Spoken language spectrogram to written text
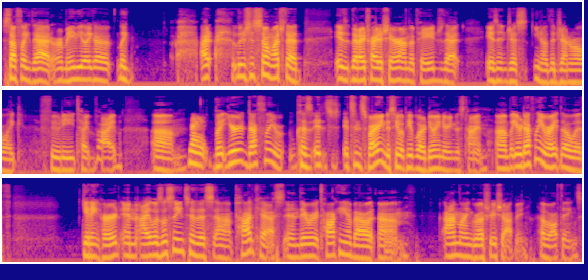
stuff like that, or maybe like a like. I there's just so much that is that I try to share on the page that isn't just you know the general like foodie type vibe um, right. But you're definitely because it's it's inspiring to see what people are doing during this time. Um, but you're definitely right though with getting heard. And I was listening to this uh, podcast, and they were talking about um, online grocery shopping of all things.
